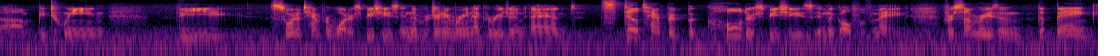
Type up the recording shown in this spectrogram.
um, between the sort of temperate water species in the Virginia marine ecoregion and still temperate but colder species in the Gulf of Maine. For some reason, the bank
